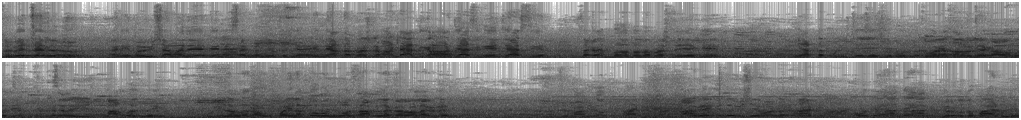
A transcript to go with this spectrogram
शुभेच्छा देतो. आणि भविष्यामध्ये त्यांनी संगणनेतून यांनी आता प्रश्न मांडले अतिक्रमणाचे असतील याचे असतील. सगळ्यात महत्त्वाचा प्रश्न एक आहे मी आता पोलीस स्टेशनशी बोललो. चोऱ्या चालवल्या गावामध्ये. त्याच्याला हे मापच नाही. पोलिसांना सांगून पहिला तो बंदोबस्त आपल्याला करावा लागणार आहे. मागायचा विषय मांडला पहाटे अहो ते आता आम्ही फिरत होतो पहाटे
